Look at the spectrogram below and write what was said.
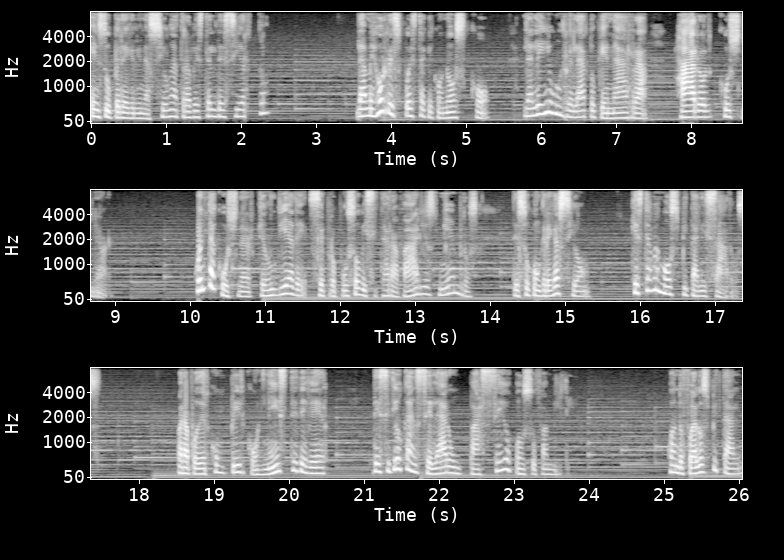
en su peregrinación a través del desierto? La mejor respuesta que conozco la leí en un relato que narra Harold Kushner, Cuenta Kushner que un día de, se propuso visitar a varios miembros de su congregación que estaban hospitalizados. Para poder cumplir con este deber, decidió cancelar un paseo con su familia. Cuando fue al hospital,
